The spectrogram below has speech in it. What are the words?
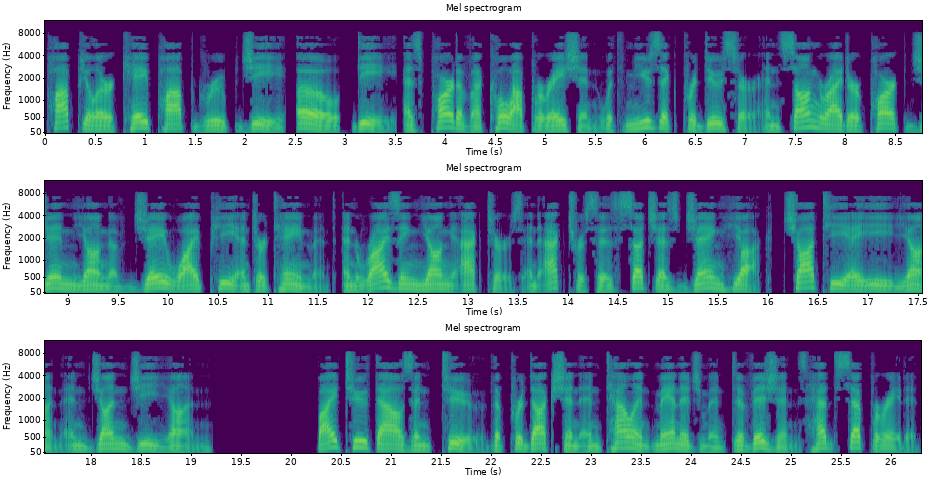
popular K-pop group G.O.D. as part of a cooperation with music producer and songwriter Park Jin-young of JYP Entertainment and rising young actors and actresses such as Jang Hyuk, Cha Tae-hyun and Jun Ji-hyun. By 2002, the production and talent management divisions had separated.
